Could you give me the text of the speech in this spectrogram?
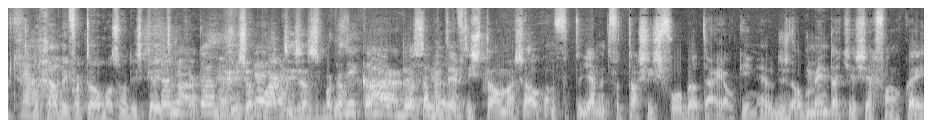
ja. Dat geldt niet voor Thomas hoor, die is geldt niet cateraar. voor Thomas, Die is zo praktisch als het maar Dus kan. die kan Maar ook wat dat betreft is Thomas ook een, jij bent een fantastisch voorbeeld daar ook in. Hè? Dus op het moment dat je zegt van oké,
